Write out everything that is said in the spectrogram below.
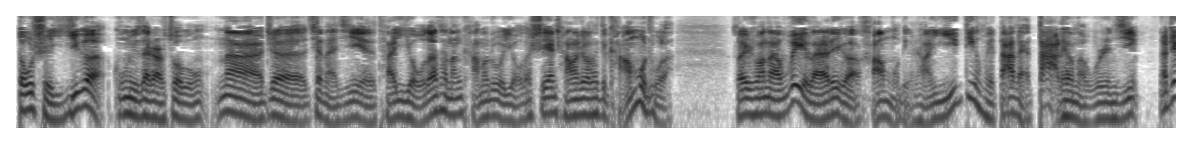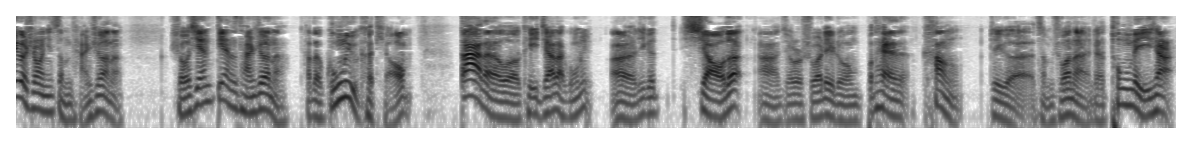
都是一个功率在这儿做功，那这舰载机它有的它能扛得住，有的时间长了之后它就扛不住了。所以说呢，未来这个航母顶上一定会搭载大量的无人机。那这个时候你怎么弹射呢？首先，电子弹射呢，它的功率可调，大的我可以加大功率啊，这个小的啊，就是说这种不太抗这个怎么说呢？这通了一下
